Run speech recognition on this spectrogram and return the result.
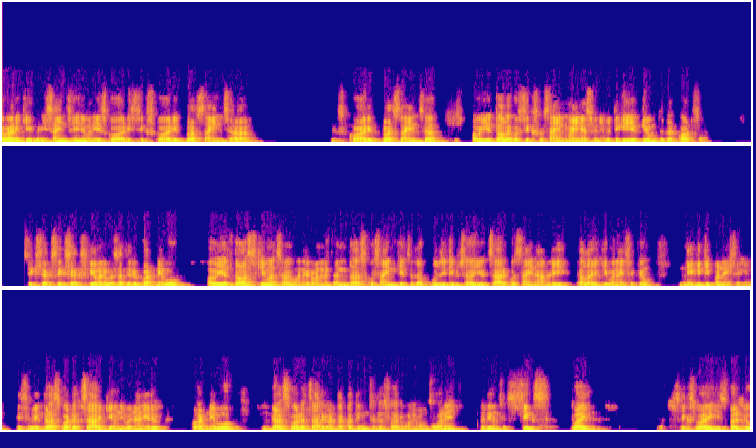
अगाडि केही पनि साइन छैन भने यसको अगाडि सिक्सको अगाडि प्लस साइन छ। सिक्सको अगाडि प्लस साइन छ। अब यो तलको सिक्सको साइन माइनस हुने बित्तिकै यो के हुन्छ त? कट्छ। सिक्स एक्स सिक्स एक्स के भनेको साथीहरू कट्ने भयो अब यो दस केमा छ भनेर भन्नुहुन्छ भने दसको साइन के छ त? पोजिटिभ छ। यो चारको साइन हामीले तल के बनाइसक्यौँ? नेगेटिभ बनाइसक्यौँ। त्यसो भए दसबाट चार के हुने भयो नानीहरू? घट्ने भयो दसबाट चार घट्दा कति हुन्छ त सर भन्नुहुन्छ भने कति हुन्छ? Six Y six Y equal to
